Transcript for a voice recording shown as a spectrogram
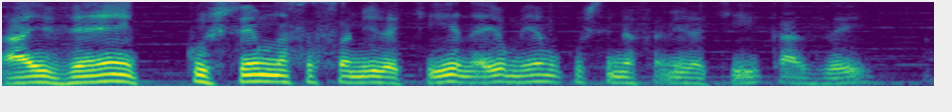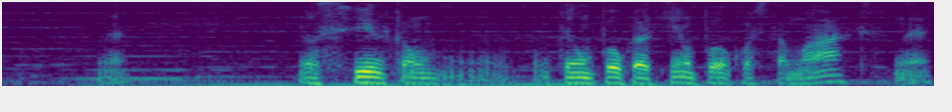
Aí vem, construímos nossas famílias aqui, né? Eu mesmo construí minha família aqui, casei, né? Meus filhos estão, tem um pouco aqui, um pouco Costa Marques, né?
